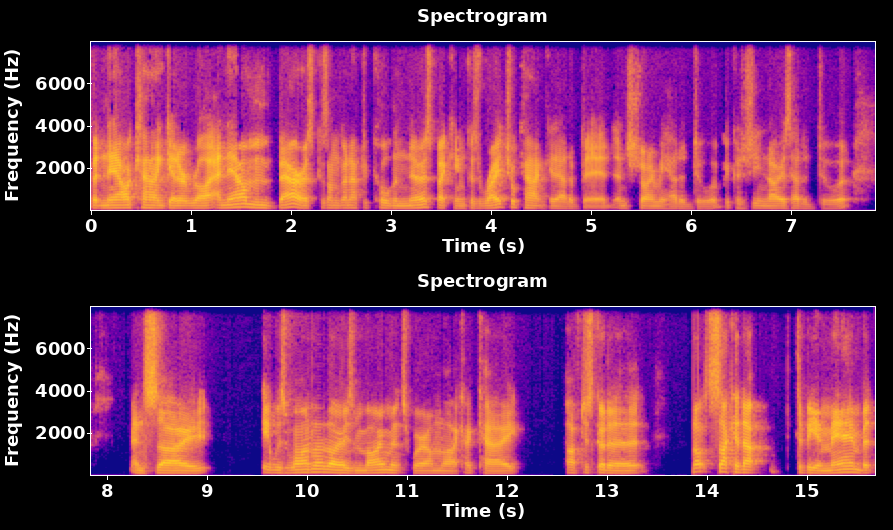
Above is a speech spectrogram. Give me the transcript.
but now I can't get it right, and now I'm embarrassed because I'm going to have to call the nurse back in because Rachel can't get out of bed and show me how to do it because she knows how to do it, and so it was one of those moments where I'm like, okay, I've just got to not suck it up to be a man, but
